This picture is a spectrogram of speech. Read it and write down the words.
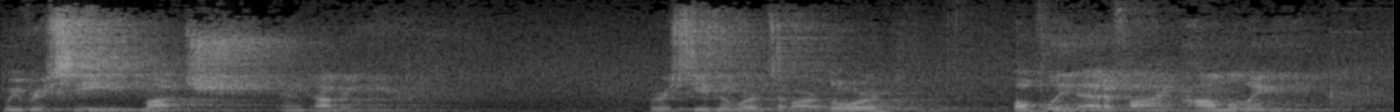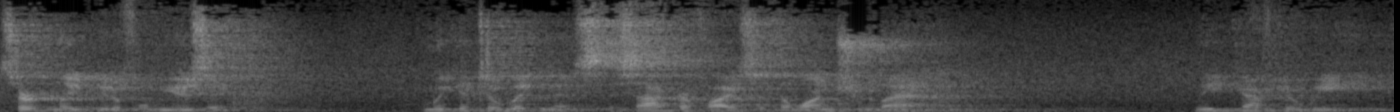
We receive much in coming here. We receive the words of our Lord, hopefully an edifying homily, certainly beautiful music. And we get to witness the sacrifice of the one true Lamb week after week.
